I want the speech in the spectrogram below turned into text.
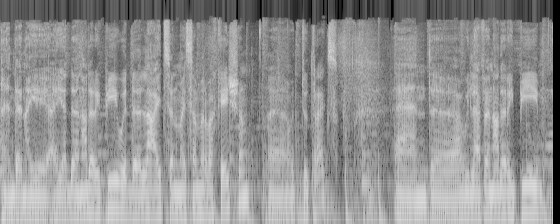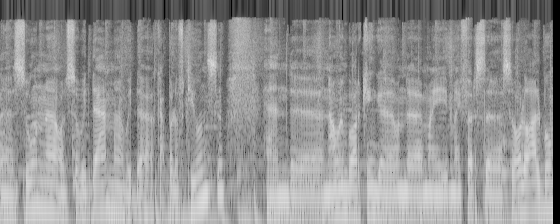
and then I, I had another EP with the lights and my summer vacation uh, with two tracks. And uh, I will have another EP uh, soon, uh, also with them, uh, with a couple of tunes. And uh, now I'm working uh, on the, my my first uh, solo album,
